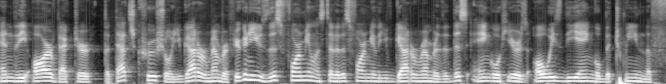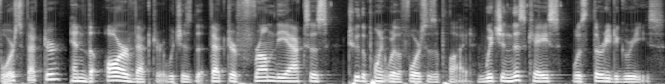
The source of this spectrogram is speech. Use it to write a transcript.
and the r vector, but that's crucial. You've got to remember, if you're going to use this formula instead of this formula, you've got to remember that this angle here is always the angle between the force vector and the r vector, which is the vector from the axis to the point where the force is applied, which in this case was 30 degrees.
